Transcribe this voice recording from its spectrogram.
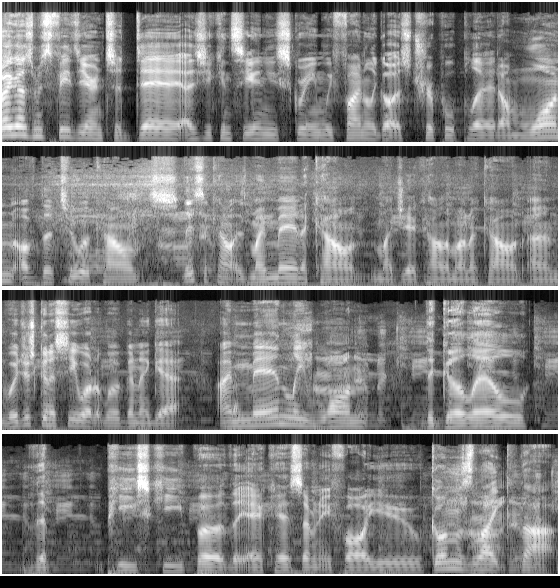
hey guys, MrFeedZ here, and today, as you can see on your screen, we finally got us triple played on one of the two accounts. This account is my main account, my Jake Harleman account, and we're just going to see what we're going to get. I mainly want the Galil, the Peacekeeper, the AK-74U, guns like that,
